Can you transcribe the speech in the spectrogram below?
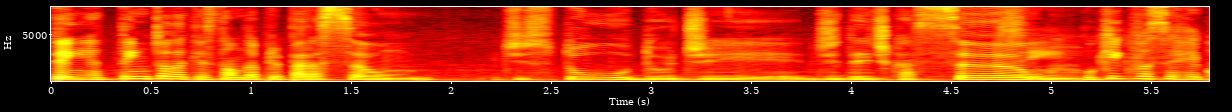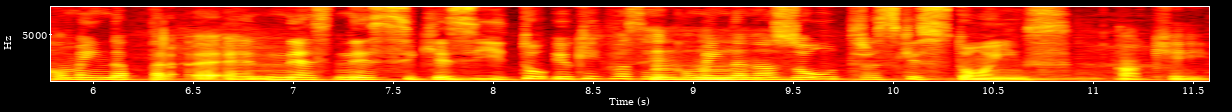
tem, tem toda a questão da preparação de estudo, de, de dedicação. Sim. O que, que você recomenda pra, é, nesse, nesse quesito e o que, que você recomenda uhum. nas outras questões? Ok,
